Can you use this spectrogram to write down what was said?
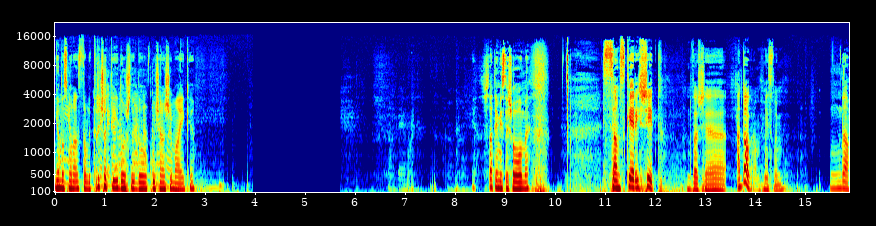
I onda smo nastavili trčati i došli do kuće naše majke. Šta ti misliš o ovome? Some scary shit. Baš je... A dobro, mislim. Da.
